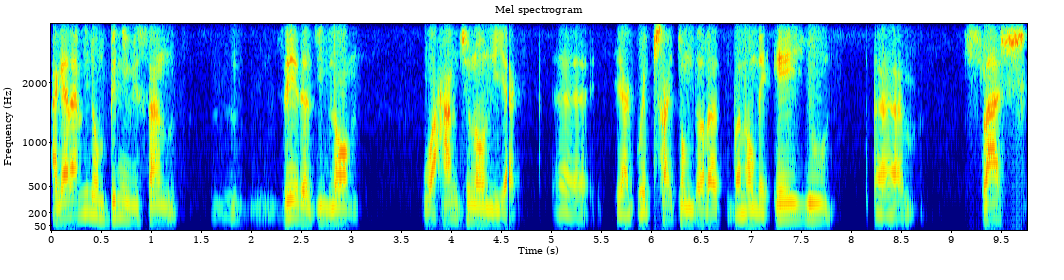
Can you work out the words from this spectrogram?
اگر همین بنویسن زیر از این نام و همچنان یک یک وبسایت هم دارد به نام au slash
